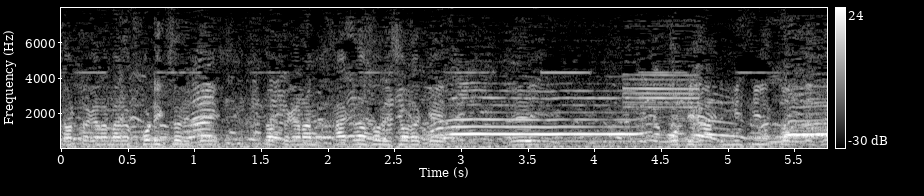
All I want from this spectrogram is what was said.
চট্টগ্রামের ফটিকছড়িতে চট্টগ্রাম খাগড়াছড়ি সড়কে এই প্রতিবাদ মিছিল চলতেছে।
